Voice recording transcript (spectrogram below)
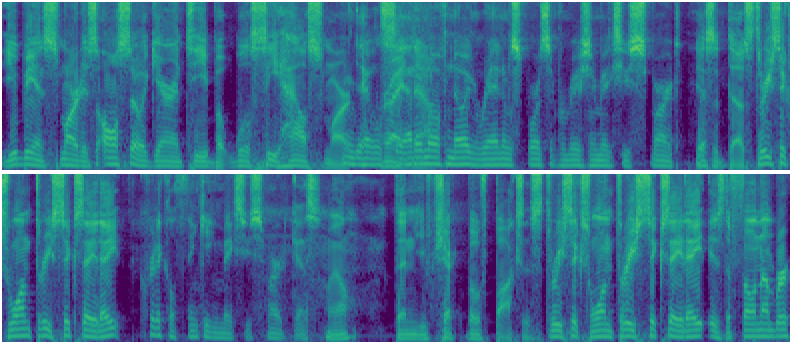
You being smart is also a guarantee, but we'll see how smart. Yeah, we'll see. right I don't now. know if knowing random sports information makes you smart. Yes, it does. 361 3688. Critical thinking makes you smart, Gus. Well, then you've checked both boxes. 361 3688 is the phone number.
